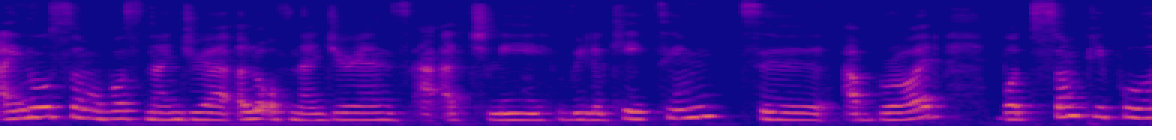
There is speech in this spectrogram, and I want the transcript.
i know some of us nigeria a lot of nigerians are actually relocating to abroad but some people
